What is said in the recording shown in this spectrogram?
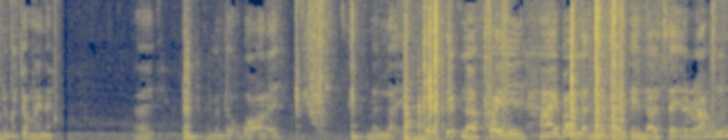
Nước ở trong này này đấy mình đổ bỏ đây mình lại quay tiếp nữa quay hai ba lần như vậy thì nó sẽ ráo nước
